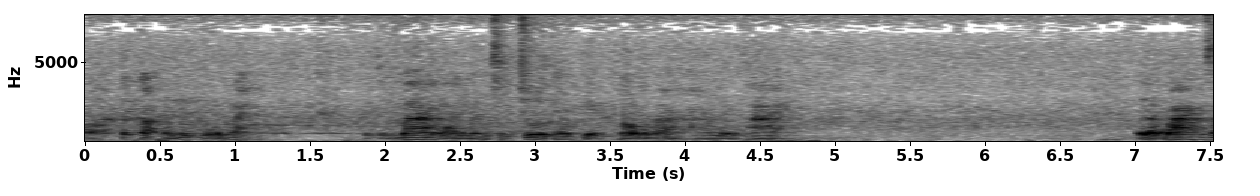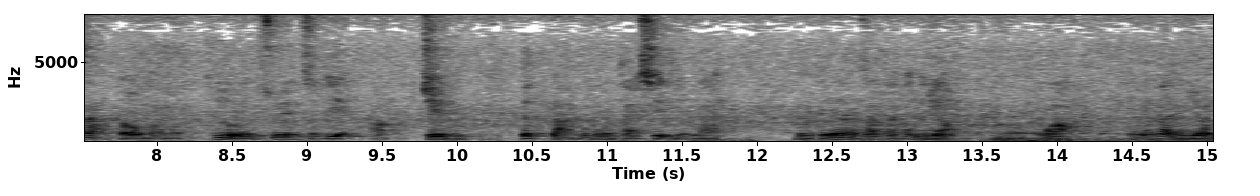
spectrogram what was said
ở tất cả các nước vốn này. Cái thứ ba là anh em sẽ chơi theo kiểu cầu là hai một hai. Đây là ba cái dạng cầu mà nó thường xuyên xuất hiện ở trên tất cả các môn tài xỉu hiện nay. Mình thấy là ra rất là nhiều, đúng không? Rất là nhiều.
